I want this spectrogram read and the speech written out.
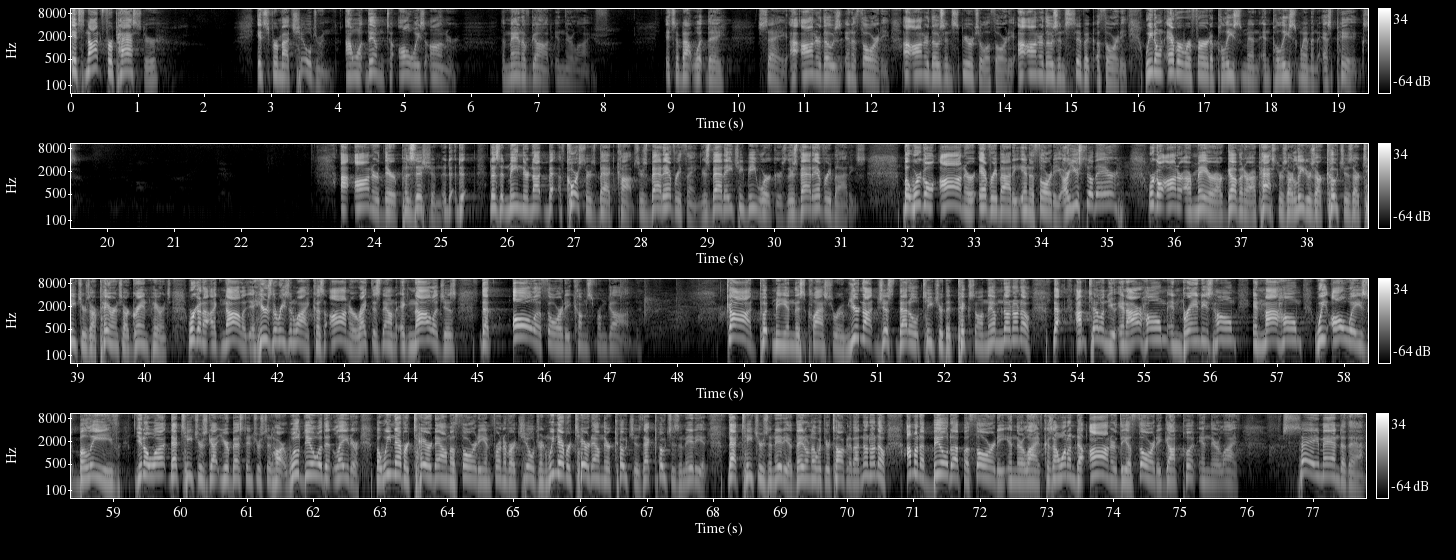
It's not for pastor, it's for my children. I want them to always honor the man of God in their life. It's about what they say. I honor those in authority. I honor those in spiritual authority. I honor those in civic authority. We don't ever refer to policemen and policewomen as pigs. I honor their position. Does it mean they're not? Of course, there's bad cops. There's bad everything. There's bad HEB workers. There's bad everybody's. But we're going to honor everybody in authority. Are you still there? We're going to honor our mayor, our governor, our pastors, our leaders, our coaches, our teachers, our parents, our grandparents. We're going to acknowledge, and here's the reason why because honor, write this down, acknowledges that all authority comes from God. God put me in this classroom. You're not just that old teacher that picks on them. No, no, no. That, I'm telling you, in our home, in Brandy's home, in my home, we always believe, you know what? That teacher's got your best interest at heart. We'll deal with it later, but we never tear down authority in front of our children. We never tear down their coaches. That coach is an idiot. That teacher's an idiot. They don't know what they're talking about. No, no, no. I'm going to build up authority in their life because I want them to honor the authority God put in their life. Say amen to that.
